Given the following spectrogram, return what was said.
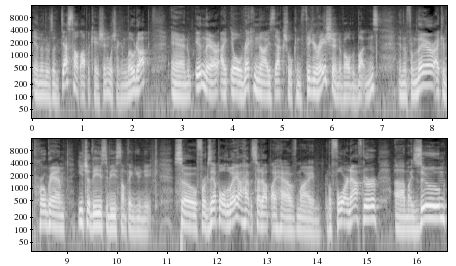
and then there's a desktop application which I can load up, and in there I, it will recognize the actual configuration of all the buttons, and then from there I can program each of these to be something unique. So for example, the way I have it set up, I have my before and after, uh, my zoom,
